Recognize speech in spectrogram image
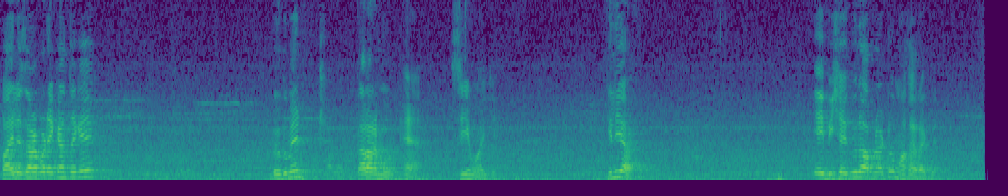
ফাইলে যাওয়ার পর এখান থেকে ডকুমেন্ট কালার মোড হ্যাঁ সিএমওয়াইকে ক্লিয়ার এই বিষয়গুলো আপনার একটু মাথায় রাখবেন।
